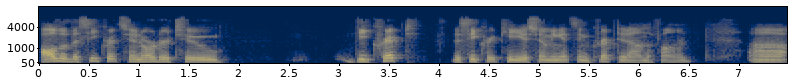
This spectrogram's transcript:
all of the secrets in order to decrypt the secret key, assuming it's encrypted on the phone, uh,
